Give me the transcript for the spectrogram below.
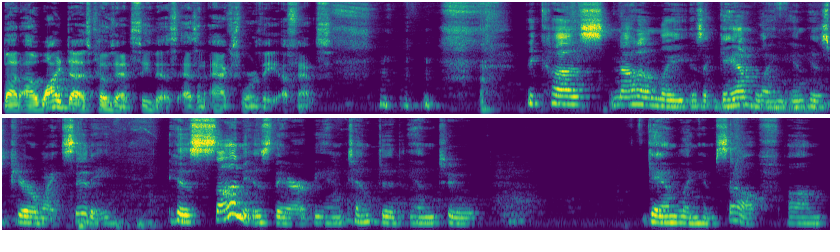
but uh, why does Cozad see this as an axe-worthy offense? because not only is it gambling in his pure white city, his son is there being tempted into gambling himself. Um,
